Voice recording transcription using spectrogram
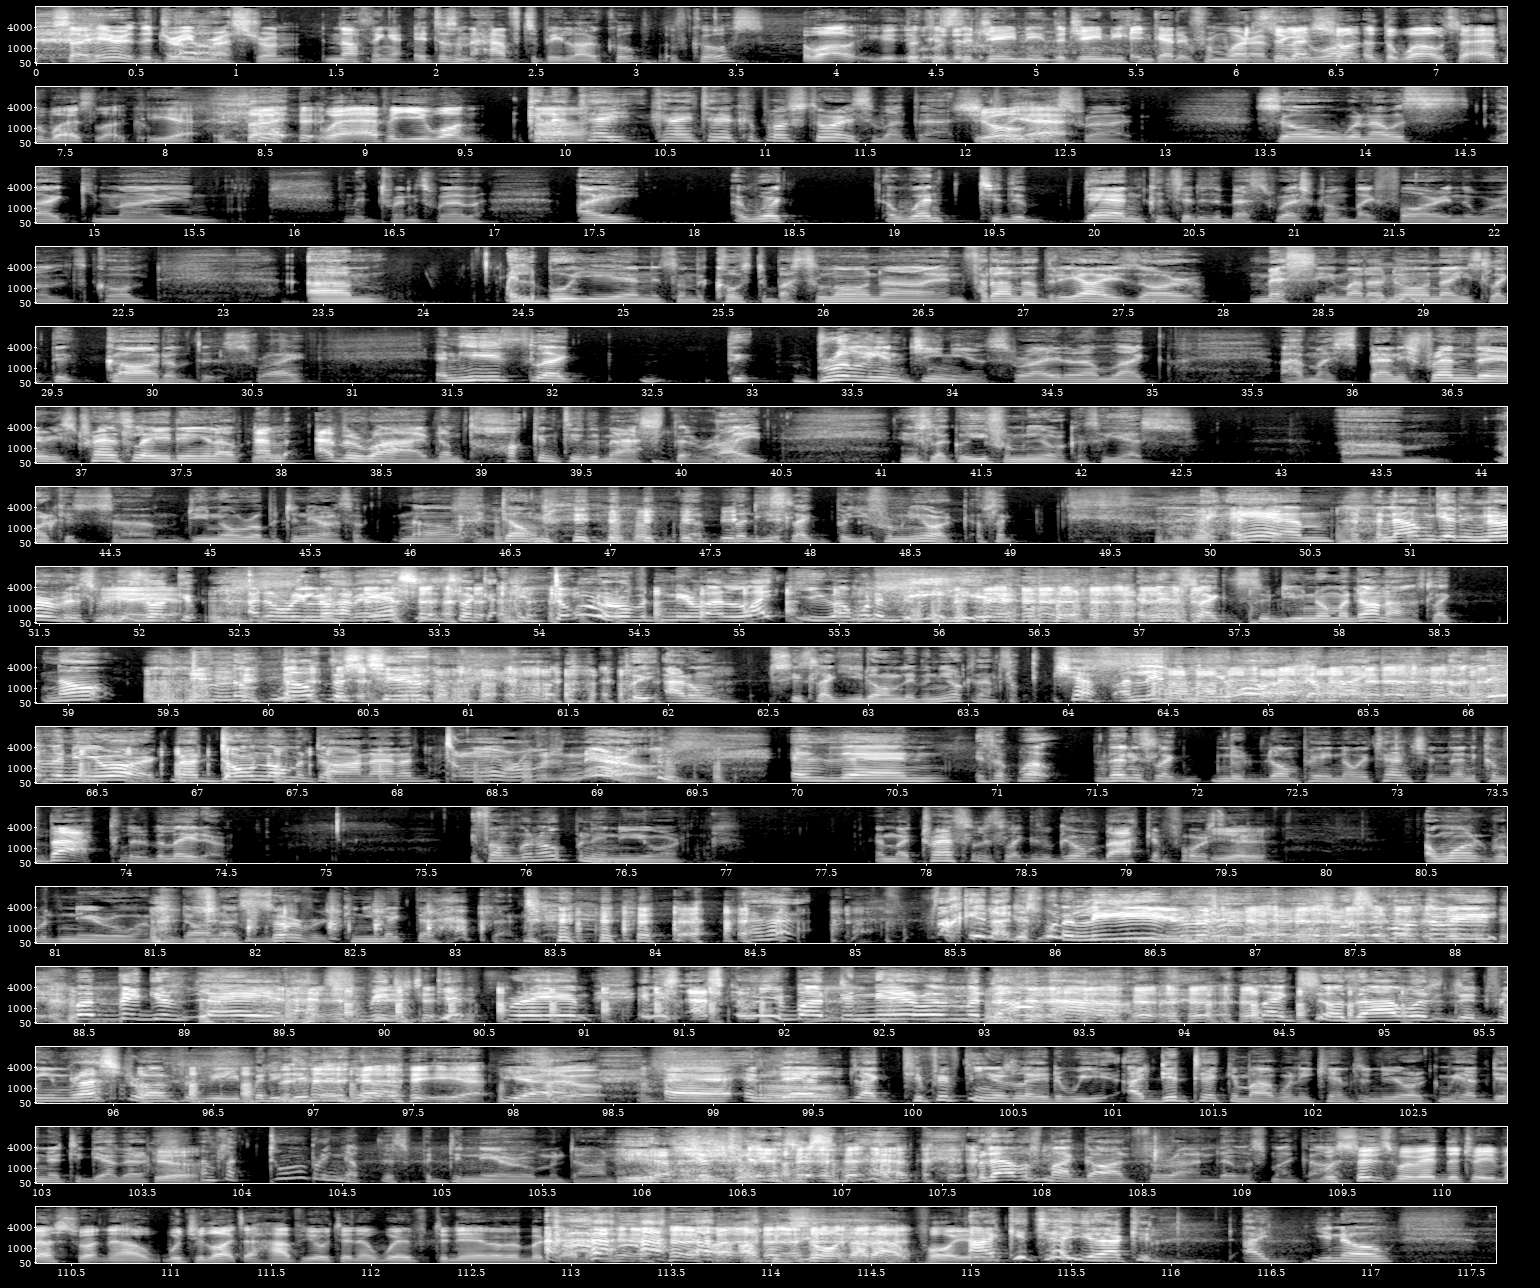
So here at the Dream Restaurant, nothing. It doesn't have to be local, of course, Well, because the genie, the genie can get it from wherever it's wherever the you restaurant want. of the world, so everywhere's local. Yeah. So wherever you want. Can uh, I tell you? Can I tell you a couple of stories about that? Sure. The Yeah. Restaurant. So when I was like in my mid twenties, whatever, I I worked. I went to the then considered the best restaurant by far in the world. It's called um, El Bulli, and it's on the coast of Barcelona. And Ferran Adrià is our Messi, Maradona. He's like the god of this, right? And he's like the brilliant genius, right? And I'm like, I have my Spanish friend there. He's translating, and I've, I'm, I've arrived. I'm talking to the master, right? And he's like, "Are you from New York?" I said, "Yes." Um, Marcus, um, do you know Robert De Niro? I was like, "No, I don't." but, but he's like, "But you're from New York." I was like, "I am," and now I'm getting nervous because Yeah, like I don't really know how to answer. It's like I don't know Robert De Niro. I like you. I want to be here. and then it's like, "So do you know Madonna?" It's like. No, no, no, there's two. But I don't. She's like, you don't live in New York. And I'm like, chef, I live in New York. I'm like, I live in New York, but I don't know Madonna and I don't know Robert De Niro. And then it's like, well, then it's like, no, don't pay no attention. Then it comes back a little bit later. If I'm going to open in New York, and my translate's like, going back and forth. Yeah. I want Robert De Niro and Madonna servers. Can you make that happen? I fuck it, I just want to leave. this was supposed to be my biggest day, and I had a gift for him. And he's asking me about De Niro and Madonna. like, so that was the dream restaurant for me, but he didn't up. yeah, Yeah. sure. Uh, and then, like, t- 15 years later, we I did take him out when he came to New York and we had dinner together. Yeah. I was like, don't bring up this but De Niro, Madonna. Just- but that was my God, Ferran. That was my God. Well, since we're in the Dream Restaurant now, would you like to have your dinner with De Niro and Madonna? I, I can sort that out for you. I can tell you, I could, I, you know,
